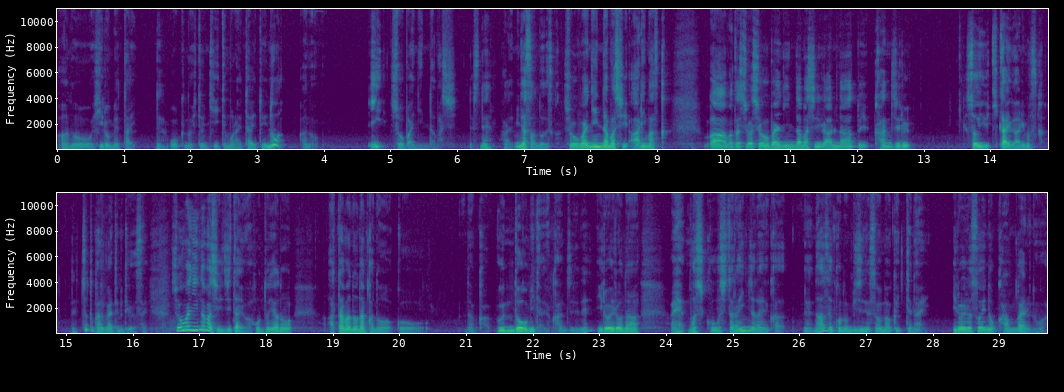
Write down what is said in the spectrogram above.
ああの広めたい、ね、多くの人に聞いてもらいたいというのはあのいい商売人魂ですね、はい、皆さんどうですか？商売人魂ありますか？わあ私は商売人魂があるなという感じるそういう機会がありますか？ねちょっと考えてみてください。商売人魂自体は本当にあの頭の中のこうなんか運動みたいな感じでねいろいろなえもしこうしたらいいんじゃないのか、ね、なぜこのビジネスはうまくいってない？いろいろそういうのを考えるのは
